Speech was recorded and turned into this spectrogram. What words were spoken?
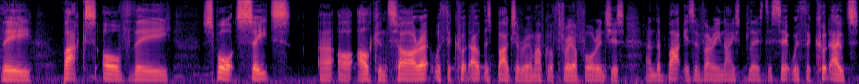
The backs of the sports seats uh, are Alcantara with the cutout. There's bags of room. I've got three or four inches, and the back is a very nice place to sit with the cutouts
